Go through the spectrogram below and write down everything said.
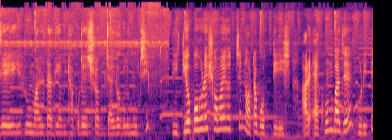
যে এই রুমালটা দিয়ে আমি ঠাকুরের সব জায়গাগুলো মুছি। দ্বিতীয় প্রহরের সময় হচ্ছে নটা বত্রিশ আর এখন বাজে ঘড়িতে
